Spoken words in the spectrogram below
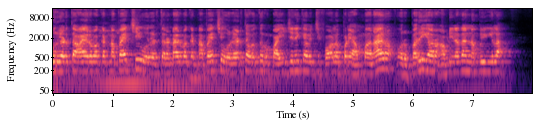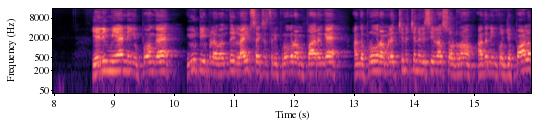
ஒரு இடத்த ஆயிரரூபா கட்டினா கட்டின பயிற்சி ஒரு இடத்த ரெண்டாயிரரூபா கட்டினா கட்டின பயிற்சி ஒரு இடத்த வந்து ரொம்ப ஹைஜீனிக்காக வச்சு ஃபாலோ பண்ணி ஐம்பதனாயிரம் ஒரு பரிகாரம் அப்படின்னா தான் நம்புவீங்களா? எளிமையாக நீங்கள் போங்க. யூடியூப்பில் வந்து லைவ் சக்ஸஸ் த்ரீ ப்ரோக்ராம் பாருங்கள் அந்த ப்ரோக்ராமில் சின்ன சின்ன விஷயம்லாம் சொல்கிறோம் அதை நீங்கள் கொஞ்சம் ஃபாலோ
